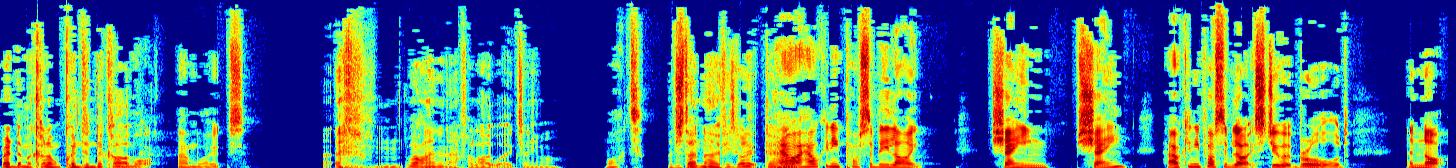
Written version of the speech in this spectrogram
Brendon McCullum, Quinton de Kock. what? Um, Woakes. Mm, well, I don't know if I like Woakes anymore. What? I just don't know if he's got it going How on. how can you possibly like Shane Shane? How can you possibly like Stuart Broad and not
